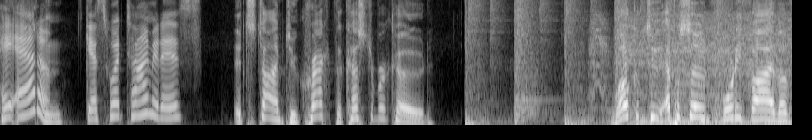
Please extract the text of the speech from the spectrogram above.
Hey, Adam, guess what time it is? It's time to crack the customer code. Welcome to episode 45 of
